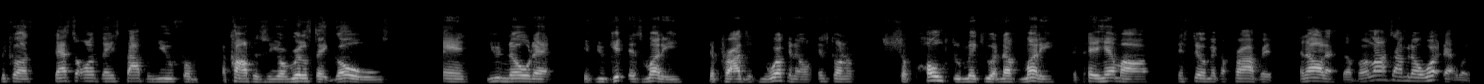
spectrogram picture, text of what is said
because that's the only thing stopping you from accomplishing your real estate goals. And you know that if you get this money, the project you're working on is going to supposed to make you enough money to pay him off and still make a profit and all that stuff. But a lot of times it don't work that way.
